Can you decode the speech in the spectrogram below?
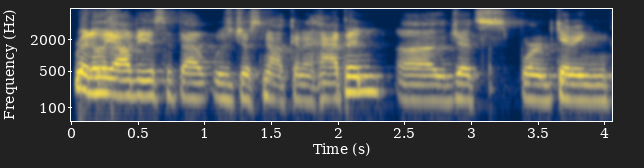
readily obvious that that was just not going to happen, uh, the Jets weren't getting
